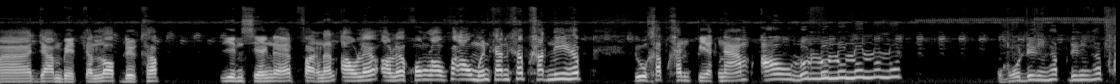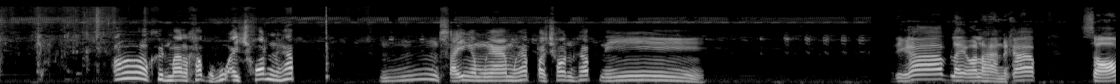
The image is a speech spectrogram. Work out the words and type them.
มายามเบ็ดกันรอบดึกครับ ยินเสียงแดดฝั่งนั้นเอาแล้วเอาแล้วของเราก็เอาเหมือนกันครับคันนี้ครับ ดูครับคันเปียกน้ำเอาลุ้นลุ้นลุ้นลุ้นลุ้นลุ้นโอ้โหดึงครับดึงครับอ้าวขึ้นมาแล้วครับโอ้โหไอช่อนครับ อืมใสงามๆครับปลาช่อนครับนี่สวัสดีครับไลออลหันครับ สอง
